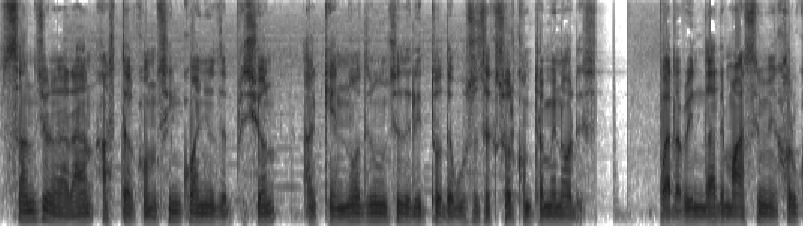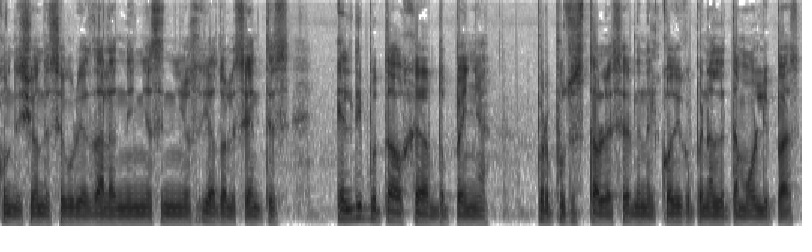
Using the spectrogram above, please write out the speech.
Sancionarán hasta con 5 años de prisión a quien no denuncie delito de abuso sexual contra menores. Para brindar más y mejor condición de seguridad a las niñas, niños y adolescentes, el diputado Gerardo Peña propuso establecer en el Código Penal de Tamaulipas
